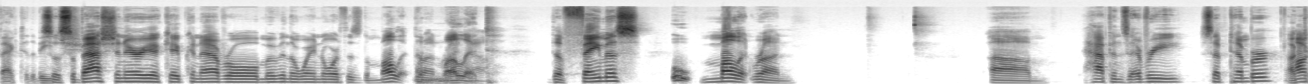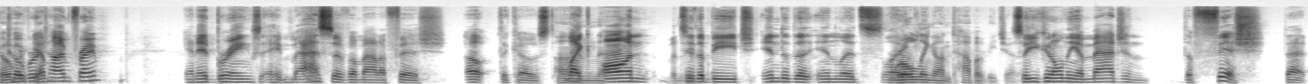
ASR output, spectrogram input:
back to the beach. So Sebastian area, Cape Canaveral, moving their way north is the Mullet the Run. right mullet. now. The famous Ooh. Mullet Run. Um, happens every September, October, October, yep. time frame, and it brings a massive amount of fish up the coast, like On- on to the beach, into the inlets, like rolling on top of each other. So you can only imagine the fish that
